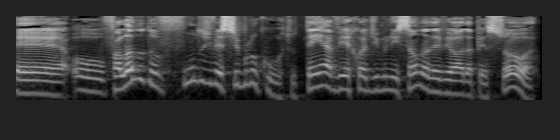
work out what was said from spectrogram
é, ou, falando do fundo de vestíbulo curto, tem a ver com a diminuição da DVO da pessoa?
